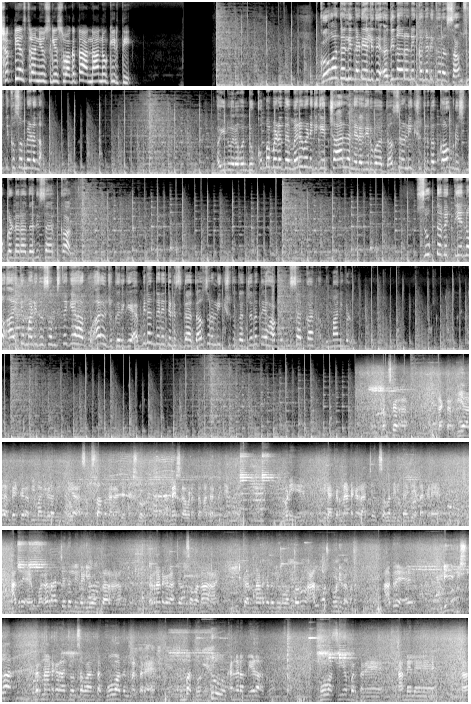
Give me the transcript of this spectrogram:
ಶಕ್ತಿ ಅಸ್ತ್ರ ನ್ಯೂಸ್ಗೆ ಸ್ವಾಗತ, ನಾನು ಕೀರ್ತಿ. ಗೋವಾದಲ್ಲಿ ನಡೆಯಲಿದೆ ಹದಿನಾರನೇ ಕನ್ನಡಿಗರ ಸಾಂಸ್ಕೃತಿಕ ಸಮ್ಮೇಳನ. ಐನೂರ ಒಂದು ಕುಂಭಮೇಳದ ಮೆರವಣಿಗೆಗೆ ಚಾಲನೆ ನೀಡಲಿರುವ ದಸರಳ್ಳಿ ಕ್ಷೇತ್ರದ ಕಾಂಗ್ರೆಸ್ ಮುಖಂಡರಾದ ನಿಸಾರ್ ಖಾನ್. ಸೂಕ್ತ ವ್ಯಕ್ತಿಯನ್ನು ಆಯ್ಕೆ ಮಾಡಿದ ಸಂಸ್ಥೆಗೆ ಹಾಗೂ ಆಯೋಜಕರಿಗೆ ಅಭಿನಂದನೆ ತಿಳಿಸಿದ ದಾಸರಳ್ಳಿ ಕ್ಷೇತ್ರದ ಜನತೆ ಹಾಗೂ ನಿಸಾರ್ ಖಾನ್ ಅಭಿಮಾನಿಗಳು. ನಮಸ್ಕಾರ. ಡಾಕ್ಟರ್ ಬಿ ಆರ್ ಅಂಬೇಡ್ಕರ್ ಅಭಿಮಾನಿಗಳ ವೇದಿಕೆಯ ಸಂಸ್ಥಾಪಕ ರಾಜ್ಯಾಧ್ಯಕ್ಷರು ಉಮೇಶ್ ರಾವಣ್ ಅಂತ ಮಾತಾಡ್ತೀನಿ. ನೋಡಿ, ಈಗ ಕರ್ನಾಟಕ ರಾಜ್ಯೋತ್ಸವ ನಡೀತಾ ಇದೆ ಎಲ್ಲ ಕಡೆ. ಆದರೆ ಹೊರ ರಾಜ್ಯದಲ್ಲಿ ನಡೆಯುವಂಥ ಕರ್ನಾಟಕ ರಾಜ್ಯೋತ್ಸವನ ಈ ಕರ್ನಾಟಕದಲ್ಲಿರುವಂಥವ್ರು ಆಲ್ಮೋಸ್ಟ್ ನೋಡಿರಲ್ಲ. ಆದರೆ ಇಡೀ ವಿಶ್ವ ಕರ್ನಾಟಕ ರಾಜ್ಯೋತ್ಸವ ಅಂತ ಗೋವಾದಲ್ಲಿ ಮಾಡ್ತಾರೆ. ತುಂಬ ದೊಡ್ಡ ಕನ್ನಡ ಮೇಳ ಅದು. ಗೋವಾ ಸಿ ಎಂ ಬರ್ತಾರೆ, ಆಮೇಲೆ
